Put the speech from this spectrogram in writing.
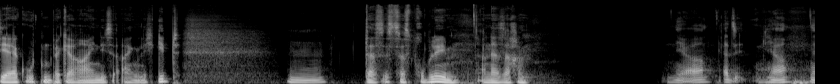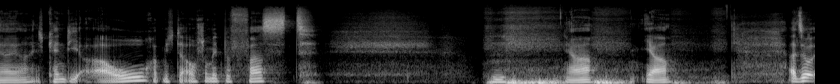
der guten Bäckereien, die es eigentlich gibt. Mhm. Das ist das Problem an der Sache. Ja, also ja, ja, ja. Ich kenne die auch, habe mich da auch schon mit befasst. Hm, ja, ja. Also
